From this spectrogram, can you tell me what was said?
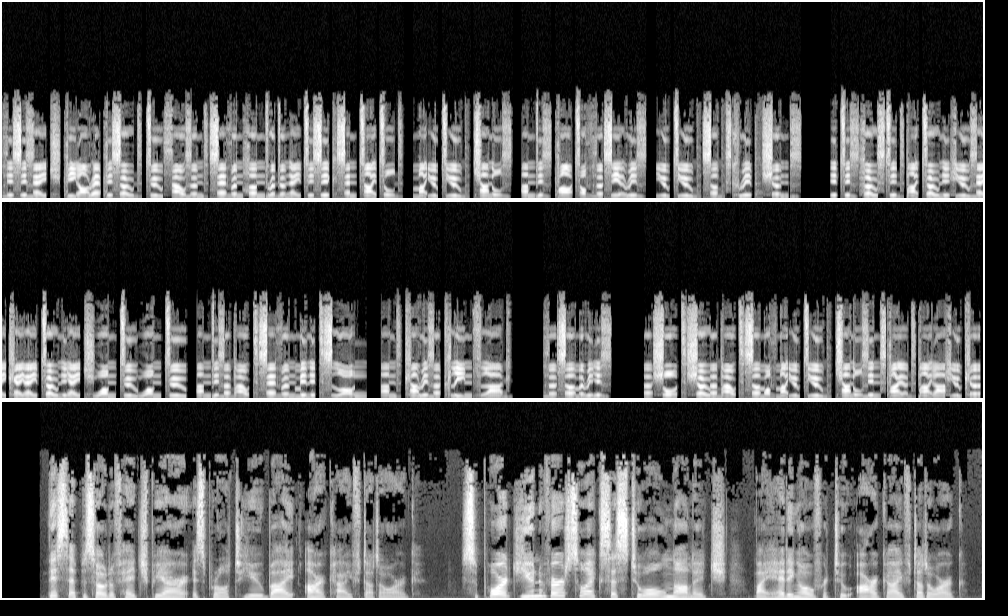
This is HPR episode 2786 entitled My YouTube Channels and is part of the series YouTube Subscriptions. It is hosted by Tony Hughes aka Tony H1212 and is about 7 minutes long and carries a clean flag. The summary is a short show about some of my YouTube channels inspired by Ahuka. This episode of HPR is brought to you by archive.org. Support universal access to all knowledge by heading over to archive.org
